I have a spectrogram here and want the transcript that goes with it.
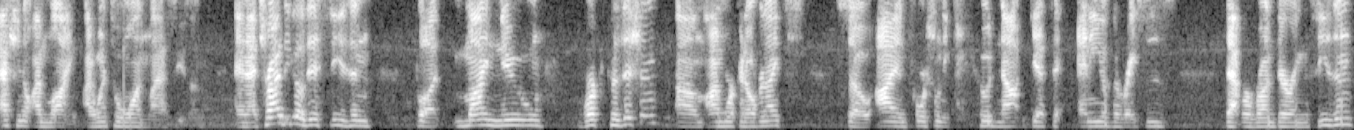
Actually, no, I'm lying. I went to one last season, and I tried to go this season, but my new work position, um, I'm working overnights, so I unfortunately could not get to any of the races that were run during the season.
